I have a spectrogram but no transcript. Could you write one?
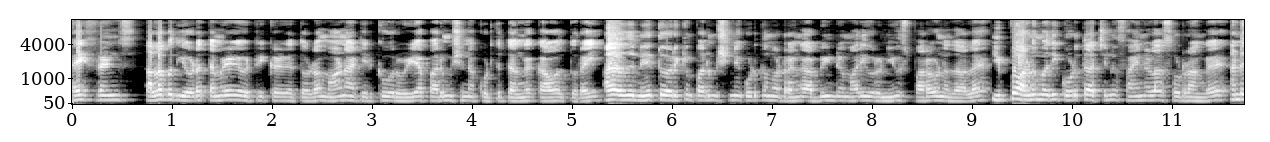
ஹை ஃப்ரெண்ட்ஸ் தளபதியோட தமிழக வெற்றி கழகத்தோட மாநாட்டிற்கு ஒரு வழியா பர்மிஷனை கொடுத்துட்டாங்க காவல்துறை. அதாவது நேத்து வரைக்கும் பர்மிஷனே கொடுக்க மாட்டாங்க அப்படின்ற மாதிரி ஒரு நியூஸ் பரவுனதால இப்போ அனுமதி கொடுத்தாச்சுன்னு ஃபைனலா சொல்றாங்க. அண்ட்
